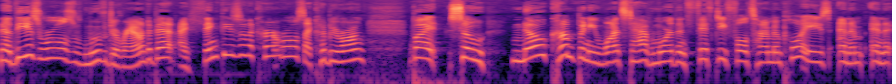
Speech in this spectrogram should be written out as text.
Now these rules moved around a bit. I think these are the current rules. I could be wrong. But so no company wants to have more than 50 full-time employees and and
